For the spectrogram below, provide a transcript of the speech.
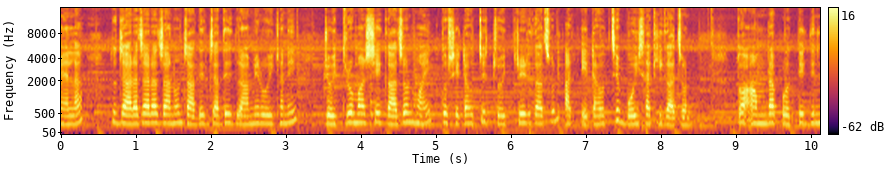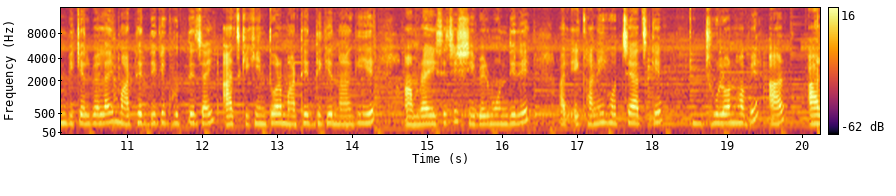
মেলা। তো যারা যারা জানো, যাদের যাদের গ্রামের ওইখানে চৈত্র মাসে গাজন হয়, তো সেটা হচ্ছে চৈত্রের গাজন আর এটা হচ্ছে বৈশাখী গাজন। তো আমরা প্রত্যেক দিন বিকেলবেলায় মাঠের দিকে ঘুরতে যাই। আজকে কিন্তু আর মাঠের দিকে না গিয়ে আমরা এসেছি শিবের মন্দিরে আর এখানেই হচ্ছে আজকে ঝুলন হবে আর আর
